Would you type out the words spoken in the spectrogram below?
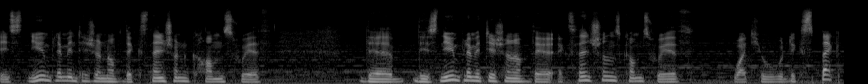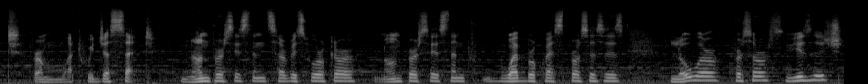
this new implementation of the extension comes with the this new implementation of the extensions comes with what you would expect from what we just said. Non-persistent service worker, non-persistent web request processes, lower resource usage.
